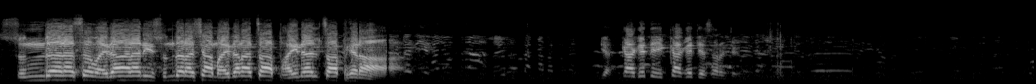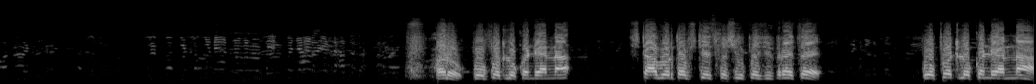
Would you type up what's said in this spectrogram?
सुंदर असं मैदान आणि सुंदर अशा मैदानाचा फायनलचा फेरा. कागद आहे कागद आहे सरांच्या हॅलो पोपट लोखंडे यांना स्टाफ वर स्टेज कशी उपस्थित राहायचंय. पोपट लोखंडे यांना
